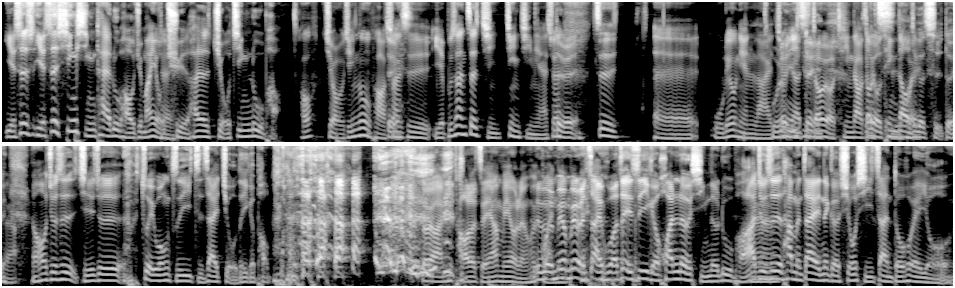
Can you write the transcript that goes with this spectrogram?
也是也是新形态路跑，我觉得蛮有趣的。它是酒精路跑，哦，酒精路跑算是也不算这几近几年，算对，这呃五六年来就一直都有听到这个都有听到这个词，对。然后就是其实就是醉翁之意只在酒的一个跑步，对啊，你跑了怎样，没有人会 没有管没有没有人在乎啊。这也是一个欢乐型的路跑。啊，就是他们在那个休息站都会有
